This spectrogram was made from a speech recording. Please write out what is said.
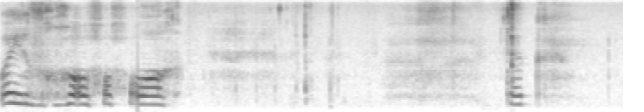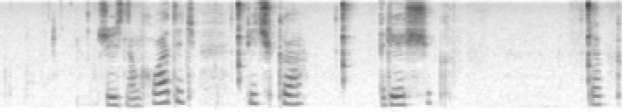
Ой, лох. Так. Щось нам хватить. Пічка, резчик. Так.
